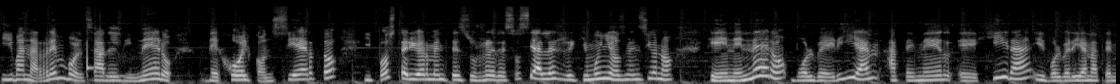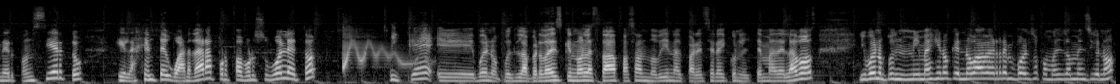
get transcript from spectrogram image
iban a reembolsar el dinero. Dejó el concierto y posteriormente en sus redes sociales Ricky Muñoz mencionó que en enero volverían a tener eh, gira y volverían a tener concierto, que la gente guardara por favor su boleto y que, eh, bueno, pues la verdad es que no la estaba pasando bien al parecer ahí con el tema de la voz. Y bueno, pues me imagino que no va a haber reembolso como él lo mencionó,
